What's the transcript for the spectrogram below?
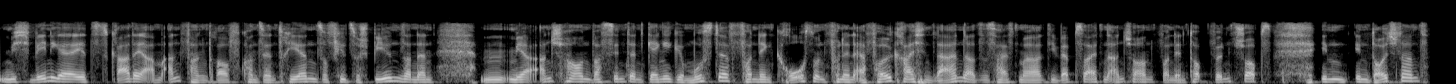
mich weniger jetzt gerade am Anfang drauf konzentrieren, so viel zu spielen, sondern mir anschauen, was sind denn gängige Muster von den großen und von den erfolgreichen lernen. Also das heißt mal die Webseiten anschauen von den Top 5 Shops in, in Deutschland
